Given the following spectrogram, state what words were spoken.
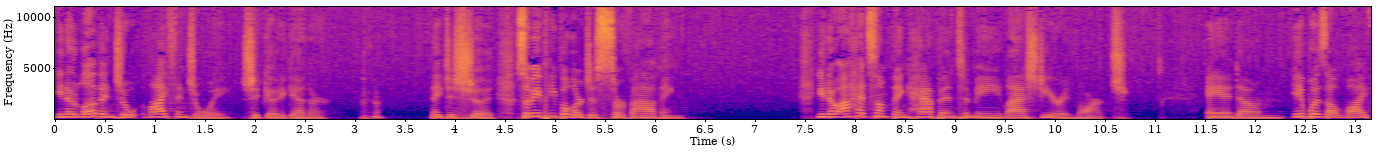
You know, love and joy, life and joy should go together. they just should. So many people are just surviving. You know, I had something happen to me last year in March, and um, it was a life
